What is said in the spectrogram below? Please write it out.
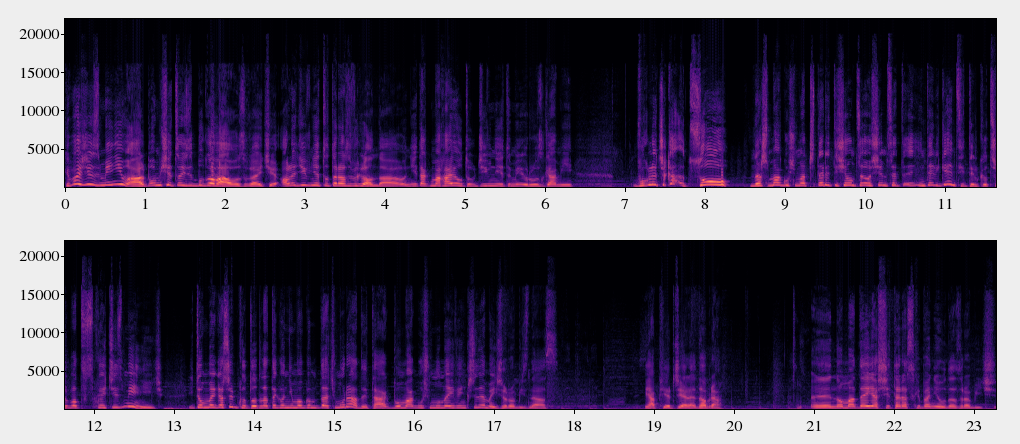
Chyba się zmieniła, albo mi się coś zbugowało, słuchajcie, ale dziwnie to teraz wygląda. Oni tak machają tu dziwnie tymi rózgami. W ogóle czeka. Co? Nasz maguś ma 4800 inteligencji tylko, trzeba to słuchajcie zmienić. I to mega szybko, to dlatego nie mogą dać mu rady, tak? Bo maguś mu największy damage robi z nas. Ja pierdzielę, dobra. Yy, No Madeja się teraz chyba nie uda zrobić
